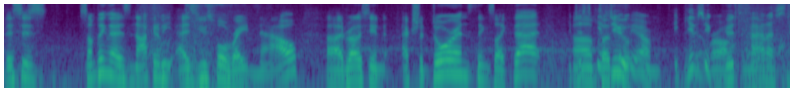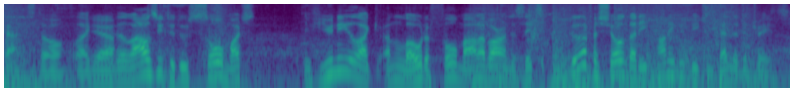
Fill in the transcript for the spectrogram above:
this is something that is not going to be as useful right now. Uh, I'd rather see an extra Dorans, things like that. It just Uh, gives you, it gives you good mana stats though. Like Yeah. it allows you to do so much. If you need to like unload a full mana bar on the Ziggs, Philip has shown that he can't even be competitive in trades.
